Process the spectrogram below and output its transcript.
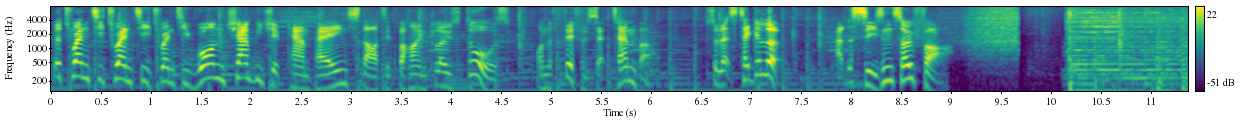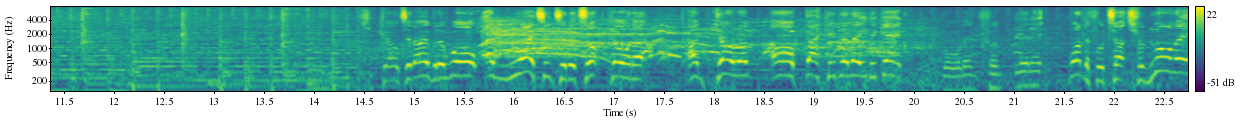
The 2020 21 Championship campaign started behind closed doors on the 5th of September. So let's take a look at the season so far. She curls it over the wall and right into the top corner. and Durham are back in the lead again. Ball in from Linnett. Wonderful touch from Lawley,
